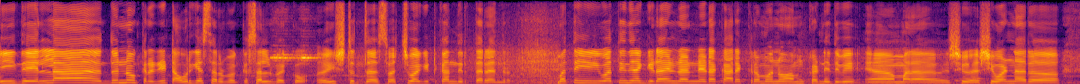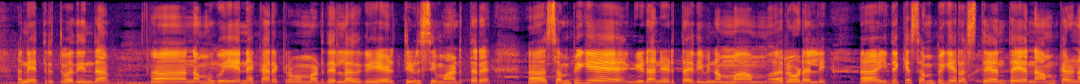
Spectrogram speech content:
ಇದೆಲ್ಲದನ್ನು ಕ್ರೆಡಿಟ್ ಅವ್ರಿಗೆ ಸಲ್ಬೇಕು. ಸಲ್ಲಬೇಕು ಇಷ್ಟು ತ- ಸ್ವಚ್ಛವಾಗಿ ಇಟ್ಕೊಂಡಿರ್ತಾರೆ ಅಂದ್ರೆ. ಮತ್ತು ಇವತ್ತಿನ ದಿನ ಗಿಡ ನೆಡೋ ಕಾರ್ಯಕ್ರಮನೂ ಹಮ್ಮಿಕೊಂಡಿದ್ವಿ ಮ, ಶಿವ, ಶಿವಣ್ಣರ ನೇತೃತ್ವದಿಂದ. ನಮಗೂ ಏನೇ ಕಾರ್ಯಕ್ರಮ ಮಾಡಿದೆ ಎಲ್ಲರಿಗೂ ಹೇಳಿ ತಿಳಿಸಿ ಮಾಡ್ತಾರೆ. ಸಂಪಿಗೆ ಗಿಡ ನೆಡ್ತಾ ಇದ್ದೀವಿ ನಮ್ಮ ರೋಡಲ್ಲಿ. ಇದಕ್ಕೆ ಸಂಪಿಗೆ ರಸ್ತೆ ಅಂತ ನಾಮಕರಣ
